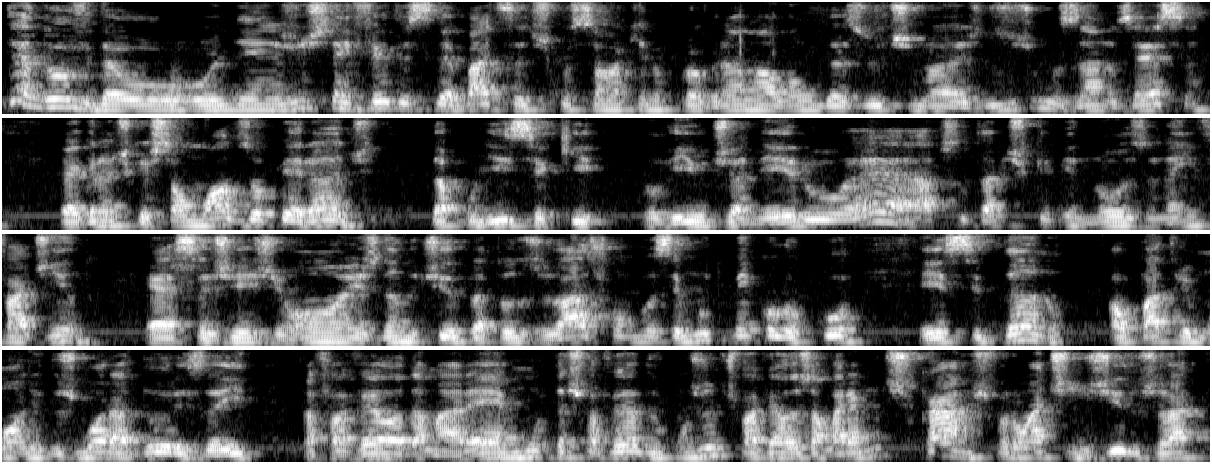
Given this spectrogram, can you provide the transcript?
Tem dúvida, o, A gente tem feito esse debate, essa discussão aqui no programa ao longo das últimas, dos últimos anos. Essa é a grande questão. O modus operandi da polícia aqui no Rio de Janeiro é absolutamente criminoso, né? invadindo essas regiões, dando tiro para todos os lados, como você muito bem colocou, esse dano ao patrimônio dos moradores aí da favela da Maré, das favelas, do conjunto de favelas da Maré, muitos carros foram atingidos já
